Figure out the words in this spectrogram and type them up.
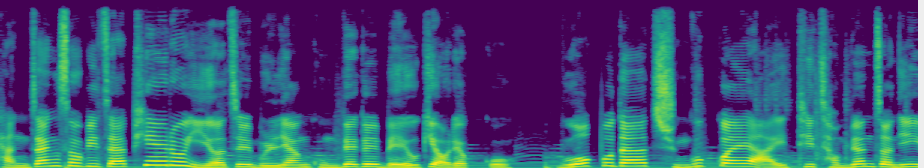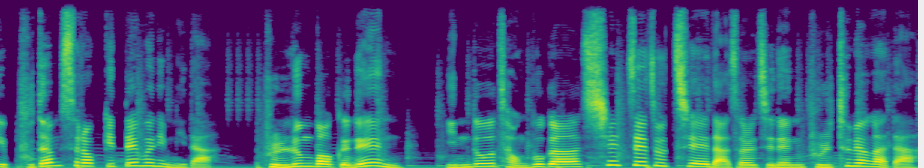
당장 소비자 피해로 이어질 물량 공백을 메우기 어렵고 무엇보다 중국과의 IT 전면전이 부담스럽기 때문입니다. 블룸버그는 인도 정부가 실제 조치에 나설지는 불투명하다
